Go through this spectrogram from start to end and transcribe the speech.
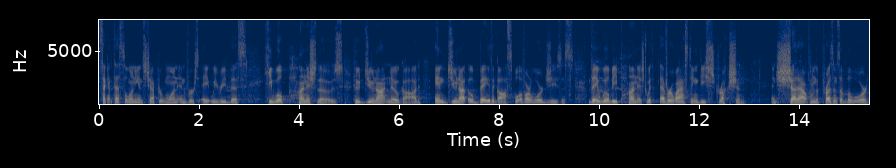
Thessalonians chapter 1 and verse 8 we read this. He will punish those who do not know God and do not obey the gospel of our Lord Jesus. They will be punished with everlasting destruction and shut out from the presence of the Lord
